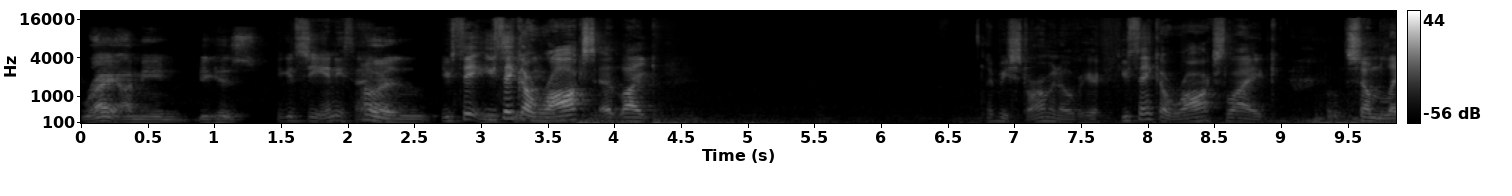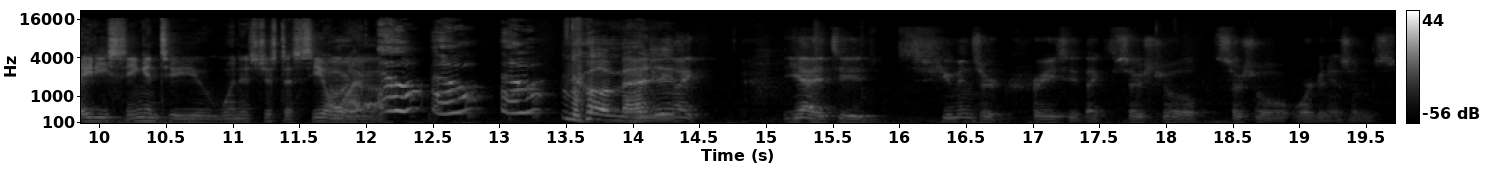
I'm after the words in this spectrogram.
Right, I mean because You can see anything. oh, and you think you think a rock's uh, like it'd be storming over here. You think a rock's like some lady singing to you when it's just a seal? Oh, like, yeah. Bro, well, I mean, imagine. like yeah, dude, humans are crazy, like social social organisms.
